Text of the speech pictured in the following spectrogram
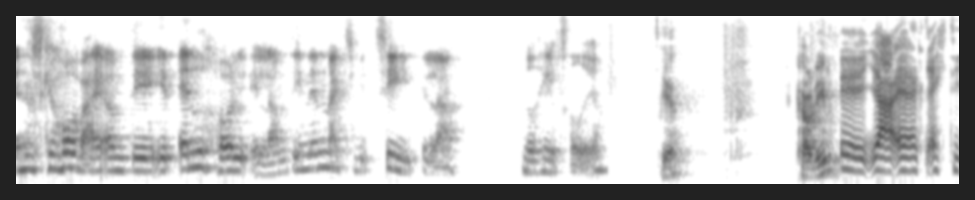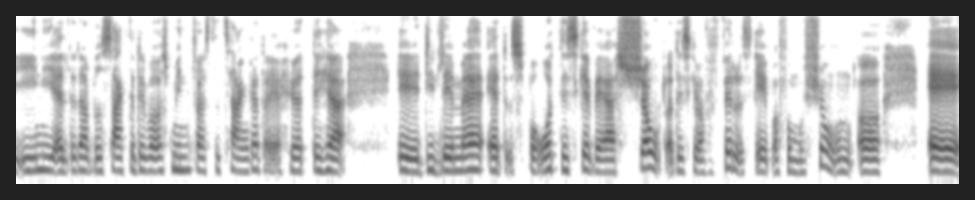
at man skal overveje, om det er et andet hold, eller om det er en anden aktivitet, eller noget helt tredje. Ja. Karoline? Øh, jeg er rigtig enig i alt det, der er blevet sagt, og det var også mine første tanker, da jeg hørte det her øh, dilemma, at sport det skal være sjovt, og det skal være for fællesskab og for motion. Og øh,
